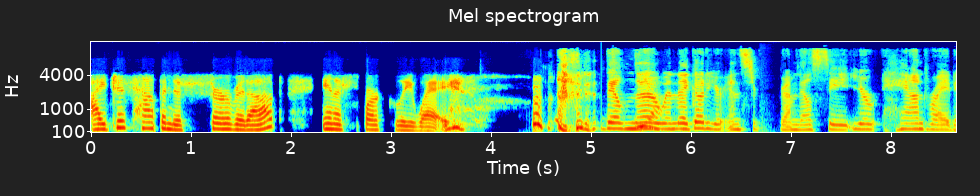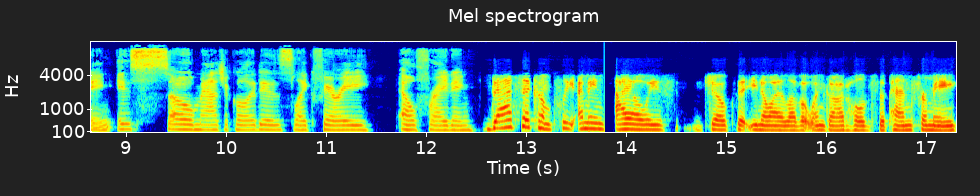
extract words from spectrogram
I just happen to serve it up in a sparkly way. they'll know yeah. when they go to your Instagram, they'll see your handwriting is so magical. It is like fairy elf writing. That's a complete, I mean, I always joke that, you know, I love it when God holds the pen for me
